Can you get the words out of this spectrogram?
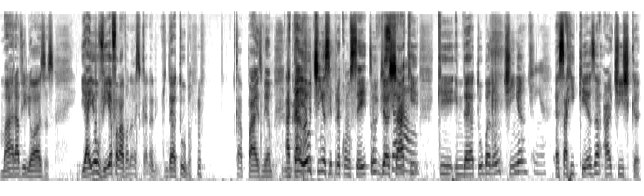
maravilhosas. E aí eu via falava, nossa, cara é de Indaiatuba, capaz mesmo. Até Cara. eu tinha esse preconceito de achar que, que Indaiatuba não tinha Não tinha. essa riqueza artística.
